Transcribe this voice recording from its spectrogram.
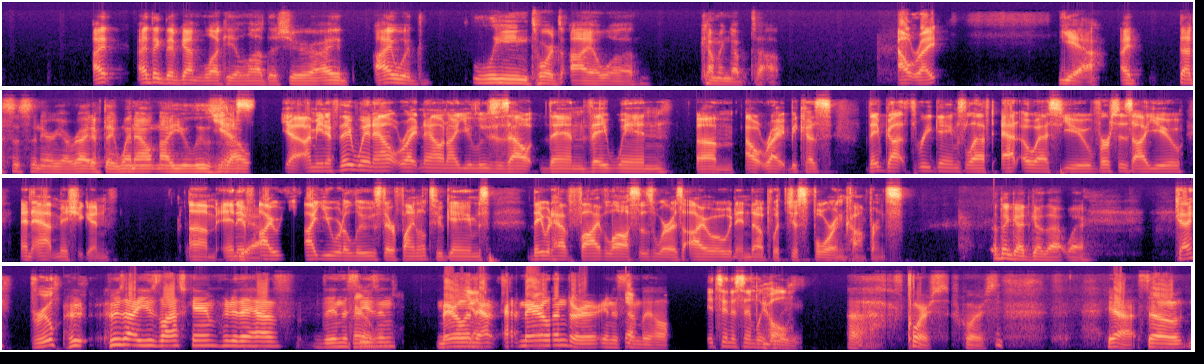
I I think they've gotten lucky a lot this year. I I would lean towards Iowa coming up top. Outright? Yeah, I that's the scenario, right? If they win out and IU loses Yes. out, Yeah, I mean, if they win out right now and IU loses out, then they win um, outright because they've got three games left at OSU versus IU and at Michigan. Um, and if Yeah. I, IU were to lose their final two games, they would have five losses, whereas Iowa would end up with just four in conference. I think I'd go that way. Okay, Drew? Who who's IU's last game? Who do they have in the Maryland. season? Maryland Yeah. at, at Maryland or in Assembly Hall? It's in Assembly Hall. Ah, of course, of course. yeah, so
